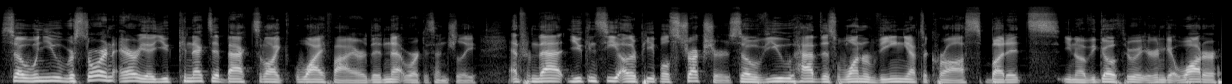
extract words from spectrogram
So when you restore an area, you connect it back to like Wi-Fi or the network essentially, and from that you can see other people's structures. So if you have this one ravine you have to cross, but it's you know if you go through it, you're gonna get water.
